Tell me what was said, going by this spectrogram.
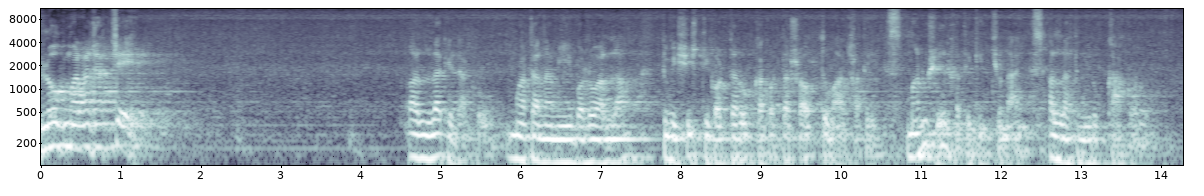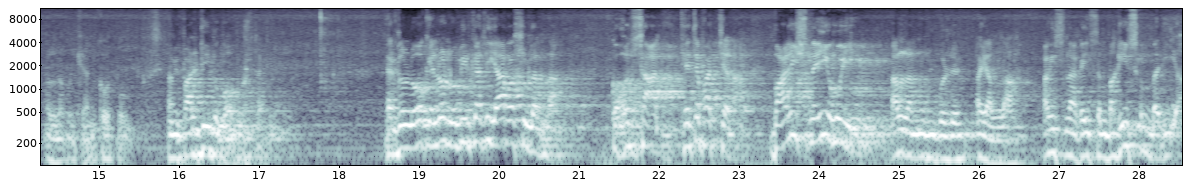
লোক মারা যাচ্ছে। আল্লাহকে ডাকো, মাথা নামিয়ে বলো, আল্লাহ, তুমি সৃষ্টিকর্তা, রক্ষাকর্তা, সব তোমার হাতে। মানুষের হাতে কিচ্ছু নাই। আল্লাহ, তুমি রক্ষা করো। আল্লাহ বলছে, আমি করব। আমি পাল্টিয়ে দেবো অবস্থাকে। একজন লোক এলো, নবীর কাছে, ইয়া রাসুল আল্লাহ কহত সাল খেতে পাচ্ছে না। বারিশ নেই হুই। আল্লাহ নবী বললেন, আয় আল্লাহ আইসনা গাইসম বাগিসম বারিয়া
